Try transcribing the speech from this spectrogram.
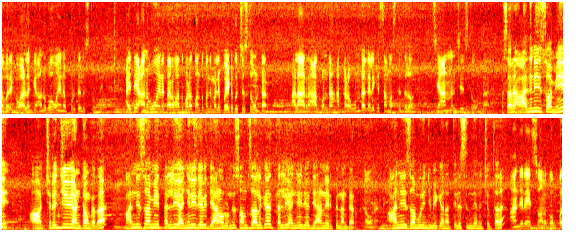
ఎవరికి వాళ్ళకి అనుభవం అయినప్పుడు తెలుస్తుంది. అయితే అనుభవం అయిన తర్వాత కూడా కొంతమంది మళ్ళీ బయటకు వచ్చేస్తూ ఉంటారు. అలా రాకుండా అక్కడ ఉండగలిగి సమస్థితిలో ధ్యానం చేస్తూ ఉండాలి. సరే ఆంజనేయ స్వామి ఆ చిరంజీవి అంటాం కదా. ఉమ్. ఆంజనేయ స్వామి తల్లి అంజనీదేవి ధ్యానం రెండు సంవత్సరాలకే తల్లి అంజనీదేవి ధ్యానం నేర్పింది అంటారు అవునండి. ఆంజనేయ స్వామి గురించి మీకు ఏమైనా తెలిసింది అని చెప్తారా? ఆంజనేయ స్వామి గొప్ప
